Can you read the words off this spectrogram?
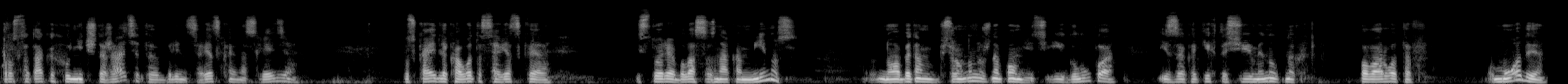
просто так их уничтожать, это, блин, советское наследие. Пускай для кого-то советская история была со знаком минус, но об этом все равно нужно помнить. И глупо из-за каких-то сиюминутных поворотов моды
